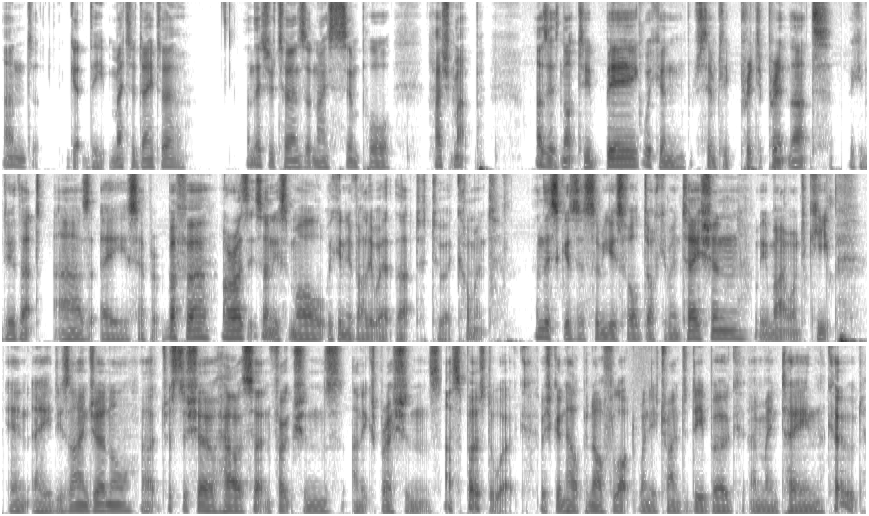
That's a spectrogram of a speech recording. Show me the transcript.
and get the metadata. And this returns a nice simple hash map. As it's not too big, we can simply pretty print that. We can do that as a separate buffer, or as it's only small, we can evaluate that to a comment. And this gives us some useful documentation we might want to keep in a design journal, uh, just to show how certain functions and expressions are supposed to work, which can help an awful lot when you're trying to debug and maintain code.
